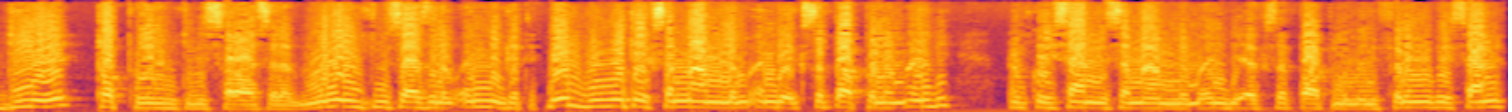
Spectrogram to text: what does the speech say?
diine topp yonente bi salaa sallam li yonente bi salaa sallam andi nga te même bu wuteeg sa maam la mu andi ak sa papa la mu andi da nga koy sànni sa maam la mu andi ak sa papa la mu andi fa la nga koy sànni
